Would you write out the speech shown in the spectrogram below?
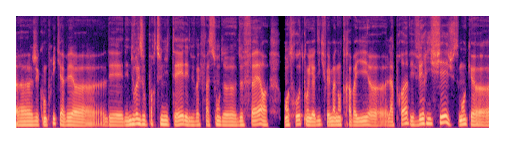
Euh, j'ai compris qu'il y avait euh, des, des nouvelles opportunités, des nouvelles façons de, de faire. Entre autres, quand il a dit qu'il fallait maintenant travailler la preuve et vérifier justement que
